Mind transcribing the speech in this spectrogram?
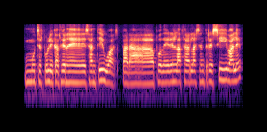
muchas publicaciones antiguas para poder enlazarlas entre sí, ¿vale?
